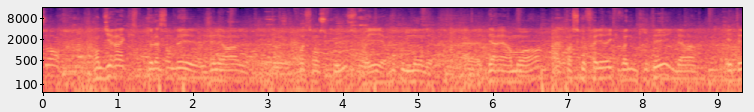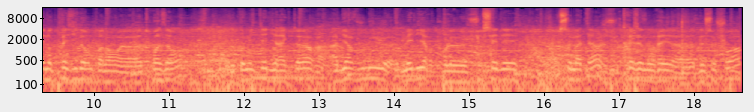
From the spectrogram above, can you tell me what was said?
sort en direct de l'Assemblée Générale de Croissance Plus. Vous voyez, il y a beaucoup de monde euh, derrière moi, euh, parce que Frédéric va nous quitter. Il a été notre président pendant euh, trois ans. Le comité directeur a bien voulu m'élire pour le succéder ce matin. Je suis très honoré de ce choix.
